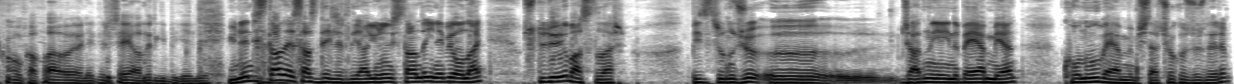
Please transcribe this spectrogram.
o kafa öyle bir şey alır gibi geliyor. Yunanistan esas delirdi ya. Yunanistan'da yine bir olay. Stüdyoyu bastılar. Biz sunucu e, canlı yayını beğenmeyen konuğu beğenmemişler. Çok özür dilerim.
